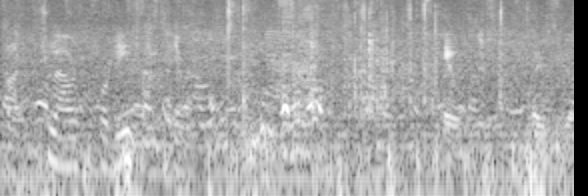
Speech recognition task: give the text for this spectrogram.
about two hours before game time they were There's players who go.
